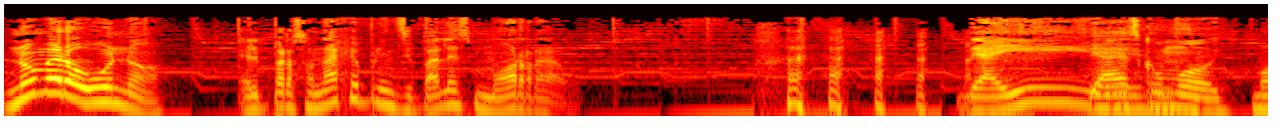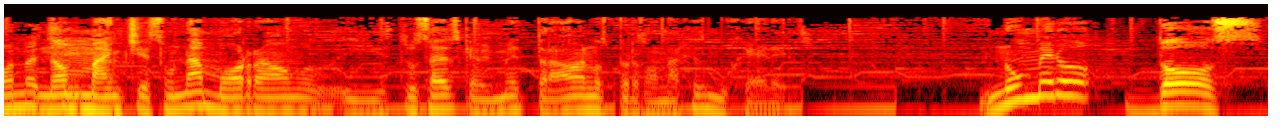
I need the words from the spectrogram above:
Número uno, el personaje principal es morra. güey. De ahí ya es como, no manches, una morra, vamos. Y tú sabes que a mí me traban los personajes mujeres. Número dos,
